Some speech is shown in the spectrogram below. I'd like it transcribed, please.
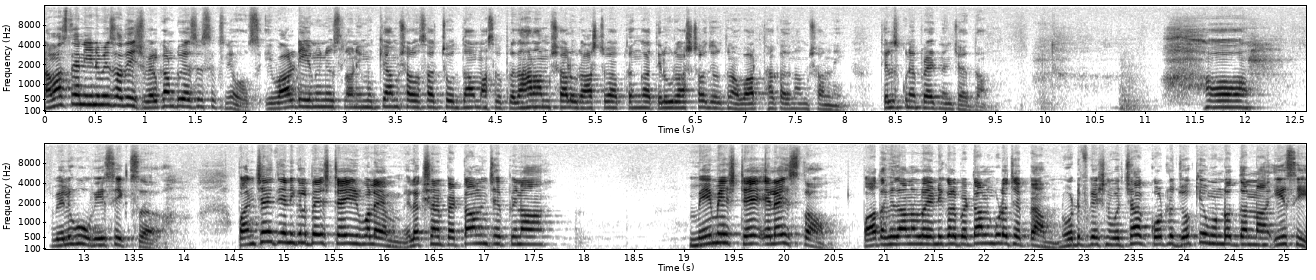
నమస్తే నేను మీ Satish. Welcome to SS six news ఇవాళ ఈవినింగ్ న్యూస్లోని ముఖ్యాంశాలు ఒకసారి చూద్దాం. అసలు ప్రధాన అంశాలు రాష్ట్ర వ్యాప్తంగా తెలుగు రాష్ట్రాలు జరుగుతున్న వార్తా కథనాంశాలని తెలుసుకునే ప్రయత్నం చేద్దాం. వెలుగు వి సిక్స్ పంచాయతీ ఎన్నికలపై స్టే ఇవ్వలేం. ఎలక్షన్ పెట్టాలని చెప్పినా మేమే స్టే ఎలా ఇస్తాం? పాత విధానంలో ఎన్నికలు పెట్టాలని కూడా చెప్పాం. నోటిఫికేషన్ వచ్చాక కోర్టులో జోక్యం ఉండొద్దన్న ఈసీ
